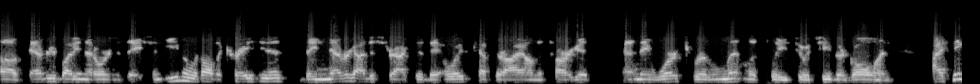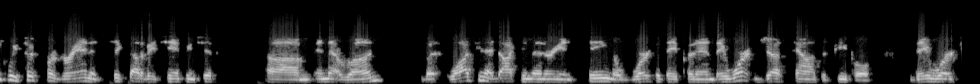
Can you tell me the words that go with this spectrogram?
of everybody in that organization. Even with all the craziness, they never got distracted. They always kept their eye on the target and they worked relentlessly to achieve their goal. And I think we took for granted six out of eight championships um, in that run. But watching that documentary and seeing the work that they put in, they weren't just talented people. They worked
